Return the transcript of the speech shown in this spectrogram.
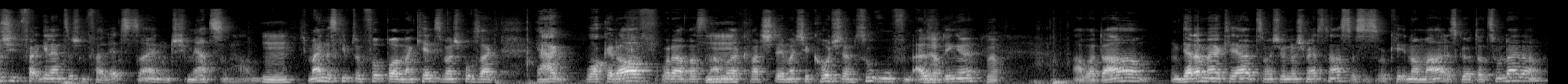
ich den Unterschied gelernt zwischen verletzt sein und Schmerzen haben. Ich meine, es gibt im Football, man kennt zum Beispiel Spruch, sagt, ja, walk it off oder was ein anderer Quatsch, der manche Coach dann zurufen, also Ja. Dinge. ja. Aber da, der hat dann mal erklärt, zum Beispiel, wenn du Schmerzen hast, ist es okay, normal, es gehört dazu leider.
